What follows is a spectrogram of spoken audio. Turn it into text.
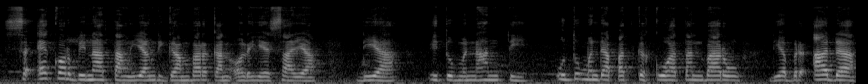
seekor binatang yang digambarkan oleh Yesaya. Dia itu menanti untuk mendapat kekuatan baru. Dia berada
